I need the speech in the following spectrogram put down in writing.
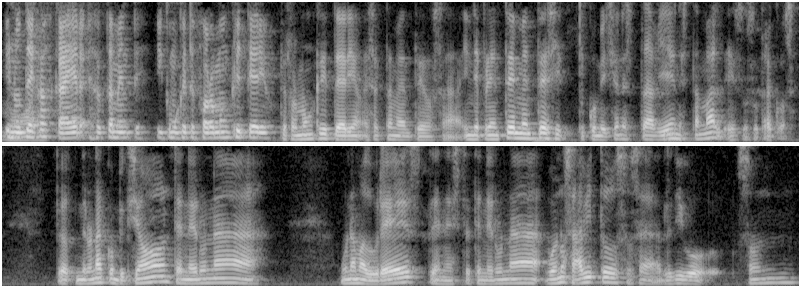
Y no te dejas caer, exactamente, y como que te forma un criterio. Te forma un criterio, exactamente, o sea, independientemente de si tu convicción está bien, está mal, eso es otra cosa. Pero tener una convicción, tener una, una madurez, este, tener una, buenos hábitos, o sea, les digo, son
